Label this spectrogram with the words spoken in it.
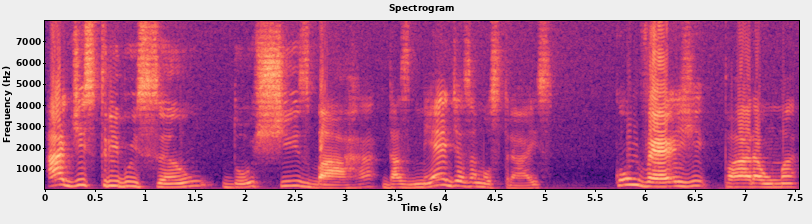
a distribuição do x barra das médias amostrais converge para uma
